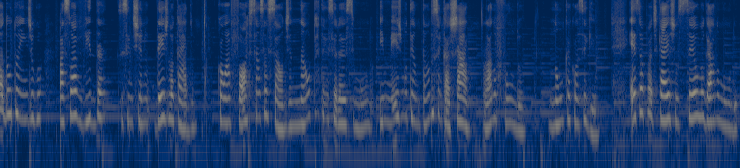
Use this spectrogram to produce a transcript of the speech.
adulto índigo passou a vida se sentindo deslocado, com a forte sensação de não pertencer a esse mundo e, mesmo tentando se encaixar lá no fundo, nunca conseguiu. Esse é o podcast O Seu Lugar no Mundo,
